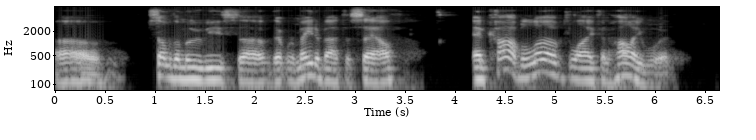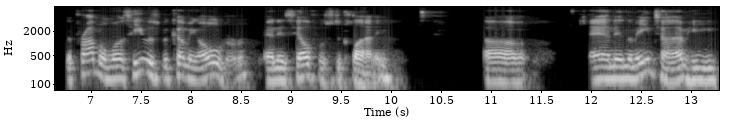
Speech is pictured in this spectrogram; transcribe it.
uh, some of the movies uh, that were made about the South. And Cobb loved life in Hollywood. The problem was he was becoming older and his health was declining. Uh, and in the meantime, he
